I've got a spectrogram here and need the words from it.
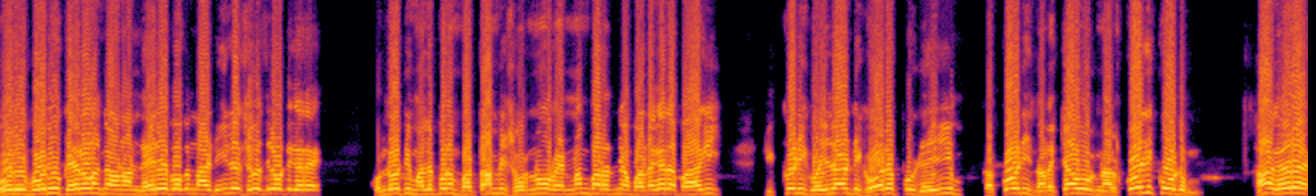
പോരു പോരൂ കേരളം കാണാൻ. നേരെ പോകുന്ന ഡീലേഴ്സ് ഡീലക്സ് ബസ്സിലോട്ട് കയറേ. കൊണ്ടോട്ടി മലപ്പുറം പട്ടാമ്പി ഷൊർണൂർ എണ്ണം പറഞ്ഞ വടകര പാകി കിക്കൊടി കൊയിലാണ്ടി ഘോരപ്പുഴയും കക്കോടി നടക്കാവൂർ നൽക്കോഴിക്കോടും. ആ കേറെ.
